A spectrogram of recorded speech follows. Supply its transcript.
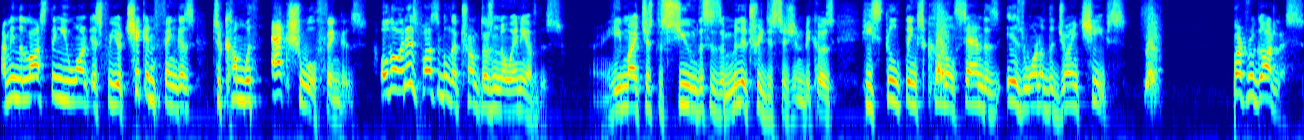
I mean, the last thing you want is for your chicken fingers to come with actual fingers. Although it is possible that Trump doesn't know any of this. He might just assume this is a military decision because he still thinks Colonel Sanders is one of the Joint Chiefs. But regardless,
